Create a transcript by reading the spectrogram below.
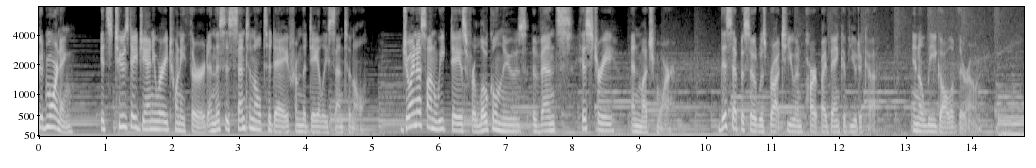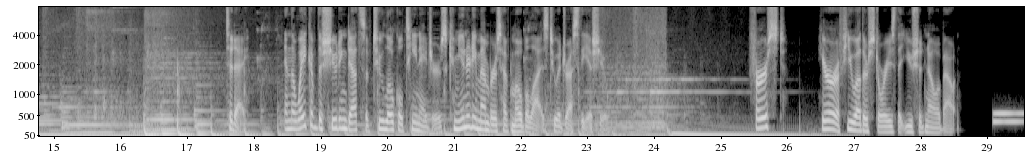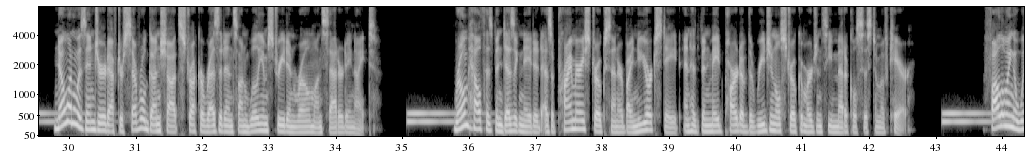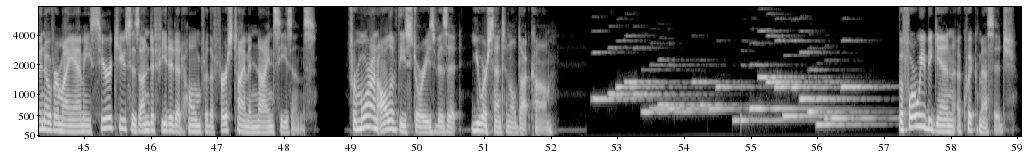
Good morning. It's Tuesday, January 23rd, and this is Sentinel Today from the Daily Sentinel. Join us on weekdays for local news, events, history, and much more. This episode was brought to you in part by Bank of Utica, in a league all of their own. Today, in the wake of the shooting deaths of two local teenagers, community members have mobilized to address the issue. First, here are a few other stories that you should know about. No one was injured after several gunshots struck a residence on William Street in Rome on Saturday night. Rome Health has been designated as a primary stroke center by New York State and has been made part of the regional stroke emergency medical system of care. Following a win over Miami, Syracuse is undefeated at home for the first time in nine seasons. For more on all of these stories, visit youaresentinel.com. Before we begin, a quick message.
